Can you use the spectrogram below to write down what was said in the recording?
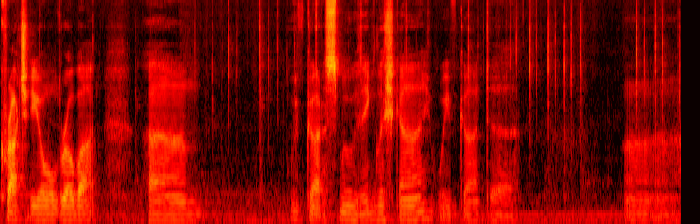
crotchety old robot. Um, we've got a smooth English guy. We've got, uh, uh,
